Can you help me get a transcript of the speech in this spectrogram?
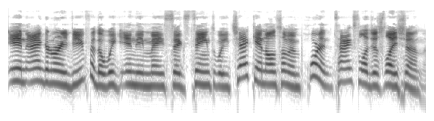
In Ag in Review for the week ending May 16th, we check in on some important tax legislation.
